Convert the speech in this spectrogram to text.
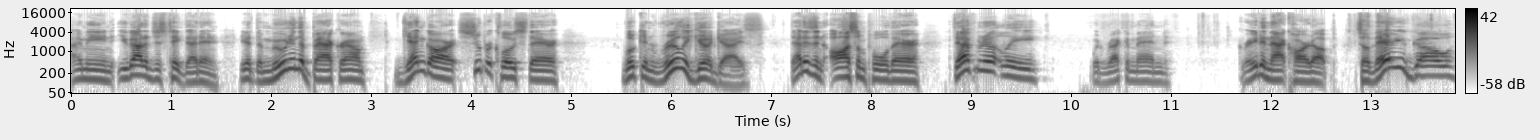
I mean, you got to just take that in. You got the moon in the background, Gengar super close there, looking really good, guys. That is an awesome pull there. Definitely would recommend grading that card up. So there you go,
